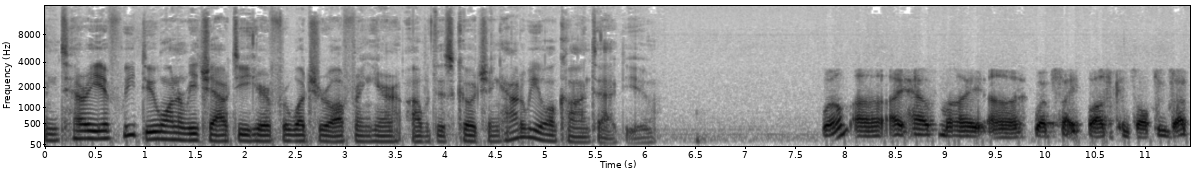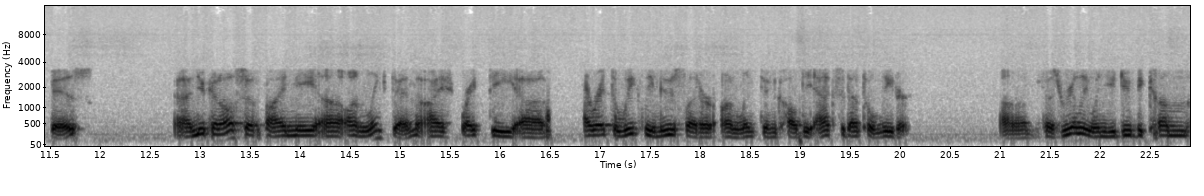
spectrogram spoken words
And Terry, if we do want to reach out to you here for what you're offering here uh, with this coaching, how do we all contact you? Well, uh, I have my uh, website, bossconsulting.biz. And you can also find me uh, on LinkedIn. I write the uh, I write the weekly newsletter on LinkedIn called The Accidental Leader. Uh, because really, when you do become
